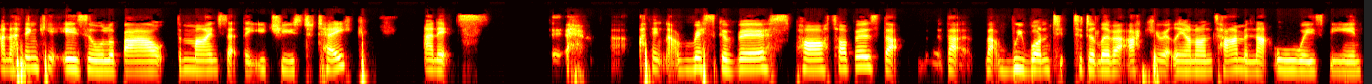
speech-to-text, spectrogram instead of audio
and I think it is all about the mindset that you choose to take. And it's, I think that risk averse part of us that that that we want it to deliver accurately and on time, and that always being,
